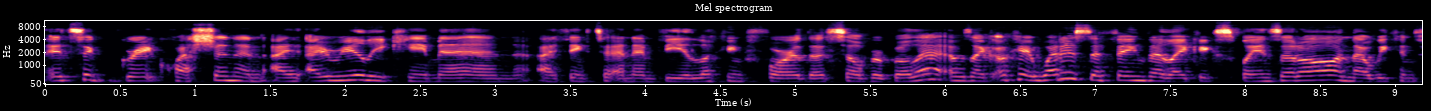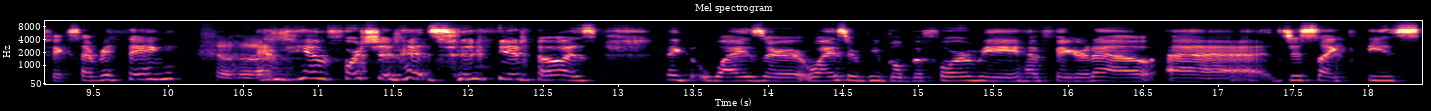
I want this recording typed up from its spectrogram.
It's a great question. And I, I really came in, I think, to NMV looking for the silver bullet. I was like, okay, what is the thing that like explains it all and that we can fix everything? Uh-huh. And the unfortunate, you know, as like wiser, wiser people before me have figured out, uh, just like these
